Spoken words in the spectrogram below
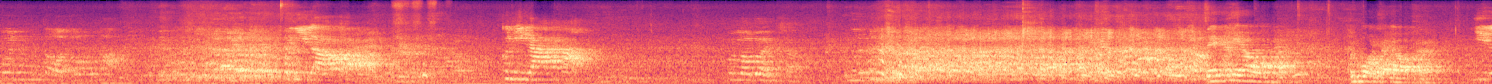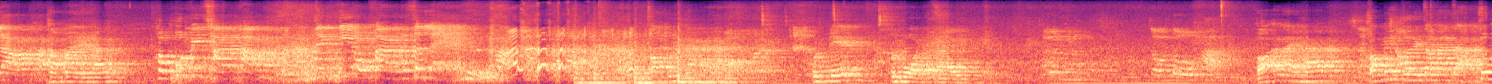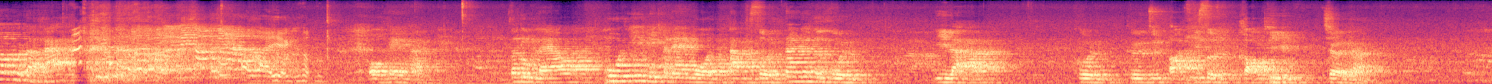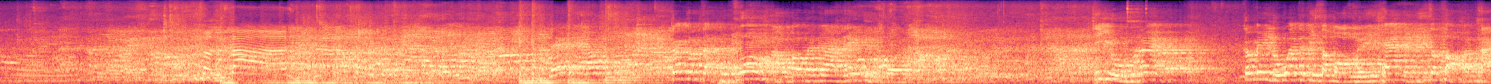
คุณโตโตค่ะ คุณยีราฟค่ะ คุณยีราฟค่ะ คุณโรเบิร์ตค่ะ เจ๊เกียว คุณโหวตใครออกคะ ยีราฟค่ะทำไมคะเขาพูดไม่ชัดค่ะเจ๊เกี่ยวฟังแล้วจะแหลกหูค่ะขอบคุณค่ะคุณเน็ตคุณโหวตใครคุณโตโตค่ะ เพราะอะไรคะเขาไม่เคยจะมาจับจ้วงคุณหรอคะไม่ชอบเนี่ยอะไรอย่างเงี้ยโอเคครับสรุปแล้วผู้ที่มีคะแนนโหวตต่ำสุดนั่นก็คือคุณอีลาครับคุณคือจุดอ่อนที่สุดของทีมเชิญครับ ไห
